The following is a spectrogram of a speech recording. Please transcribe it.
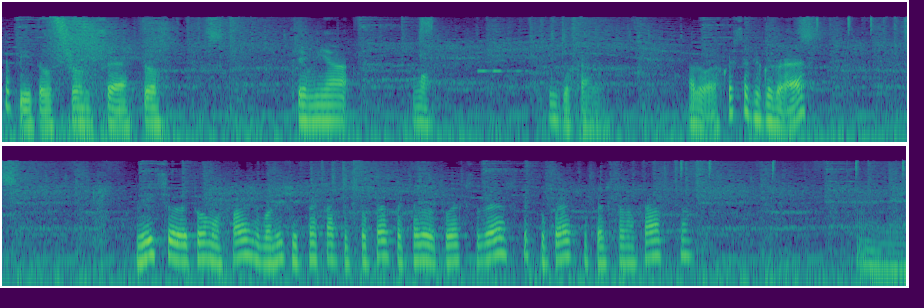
Capito il concetto che mi ha... Che giocare. Allora, questa che cos'è? Inizio del tuo fase, bandisci tre carte scoperte a casa del tuo ex desk, scoperte, pesca una carta. Allora.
